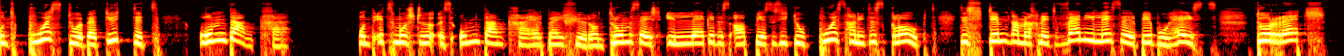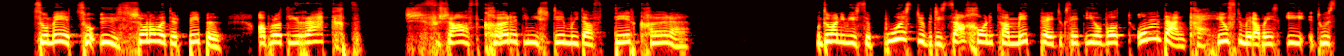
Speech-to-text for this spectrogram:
Und Buß tun bedeutet umdenken. Und jetzt musst du ein Umdenken herbeiführen. Und darum sagst du, ich lege das ab. Jesus, ich tue Buß, habe ich das geglaubt. Das stimmt nämlich nicht. Wenn ich lese in der Bibel, heisst es, du redest zu mir, zu uns, schon nur durch die Bibel, aber auch direkt. Schaff, höre deine Stimme, ich darf dir hören. Und da musste ich Buß über die Sachen, die ich jetzt mitgetragen habe, und gesagt, ich will umdenken, hilft mir, aber ich, ich, ich, tue es,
